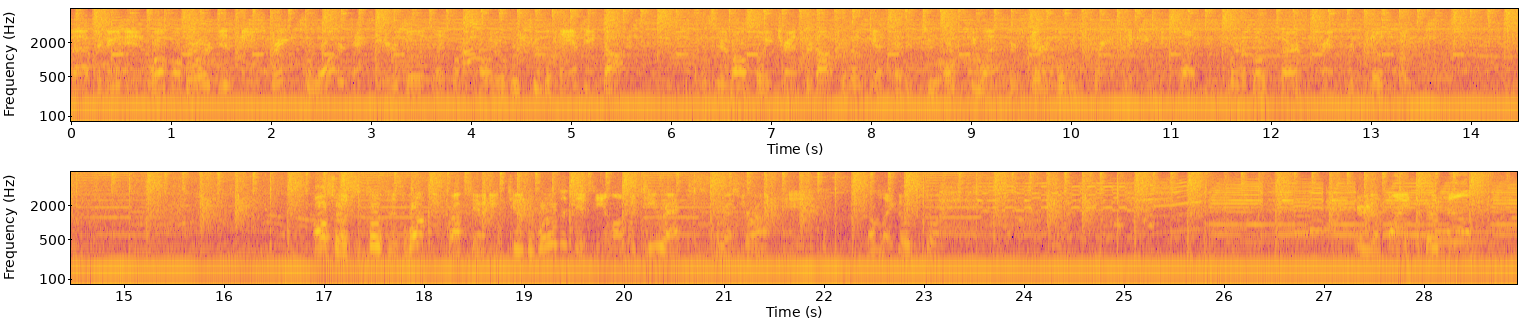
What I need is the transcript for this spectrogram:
good afternoon and welcome aboard Disney Springs Water Taxi here at Village Lake. We're going over to the landing dock. This is also a transfer dock for those guests headed to Old Key West or Saratoga Springs at Club, where the boats are transferred to those boats. Also, it's the closest walking proximity to the world of Disney, along with T-Rex, the restaurant, and the Lego store. Here you'll find the boathouse,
